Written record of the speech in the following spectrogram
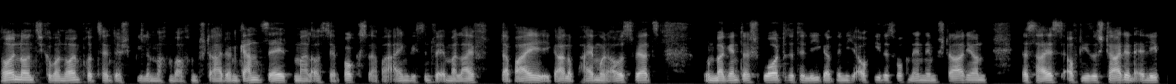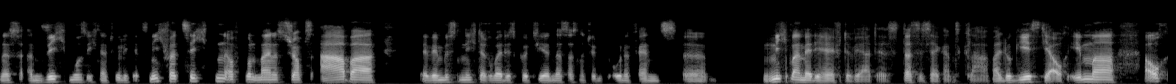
99,9 Prozent der Spiele machen wir aus dem Stadion, ganz selten mal aus der Box, aber eigentlich sind wir immer live dabei, egal ob heim oder auswärts. Und Magenta Sport, dritte Liga, bin ich auch jedes Wochenende im Stadion. Das heißt, auf dieses Stadionerlebnis an sich muss ich natürlich jetzt nicht verzichten aufgrund meines Jobs, aber äh, wir müssen nicht darüber diskutieren, dass das natürlich ohne Fans äh, nicht mal mehr die Hälfte wert ist. Das ist ja ganz klar, weil du gehst ja auch immer, auch,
